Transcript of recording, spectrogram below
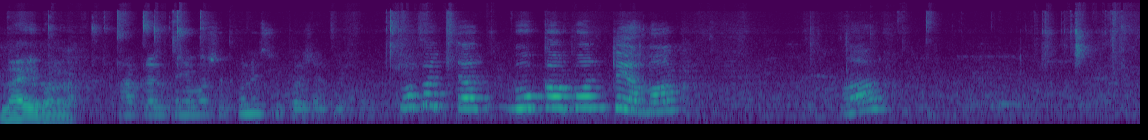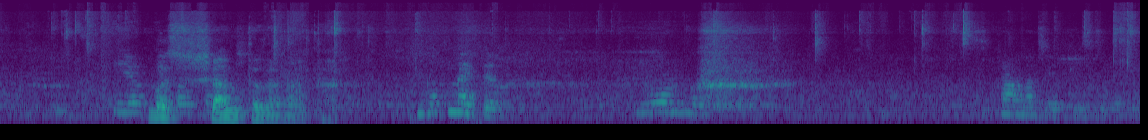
नाही बाळा केलं. बाबा त्यात बुक कोणते आहे मग हा? एक बस. शांत जरा आता बुक नाही तर नोटबुक. कामाचं आहे ते सगळं.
